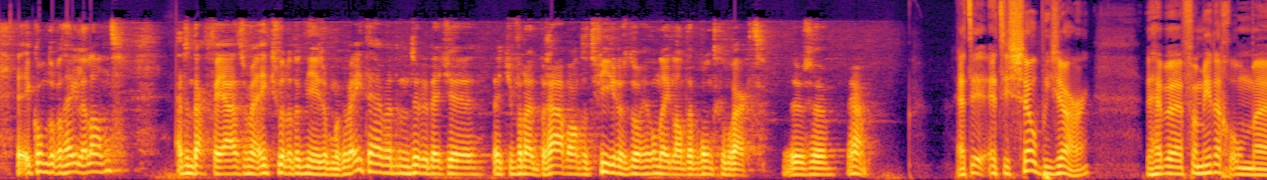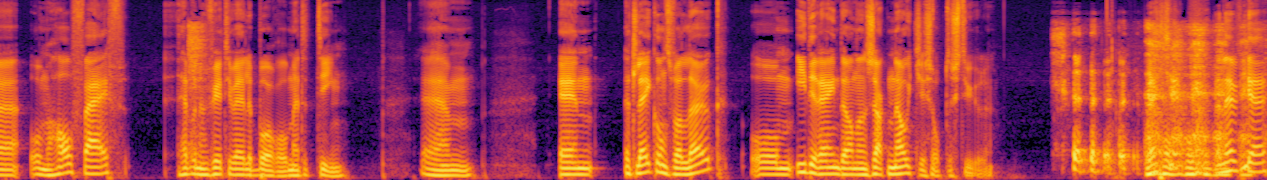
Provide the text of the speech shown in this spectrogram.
ik kom door het hele land. En toen dacht ik van ja, maar ik wil het ook niet eens op mijn geweten hebben natuurlijk dat je, dat je vanuit Brabant het virus door heel Nederland hebt rondgebracht. Dus ja. Het, het is zo bizar. We hebben vanmiddag om, uh, om half vijf hebben een virtuele borrel met het team. Um, en het leek ons wel leuk om iedereen dan een zak nootjes op te sturen. je? Dan heb je,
